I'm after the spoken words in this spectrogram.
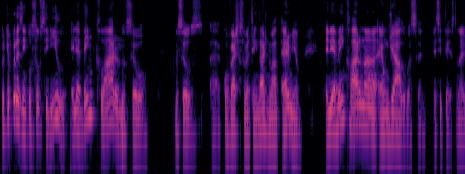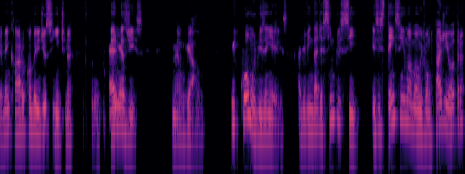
porque por exemplo, São Cirilo, ele é bem claro no seu nos seus uh, conversas sobre a Trindade no Ad Hermiam, ele é bem claro na é um diálogo essa, esse texto, né? Ele é bem claro quando ele diz o seguinte, né? O Hermias diz, né, um diálogo. E como dizem eles, a divindade é simples se existência em uma mão e vontade em outra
